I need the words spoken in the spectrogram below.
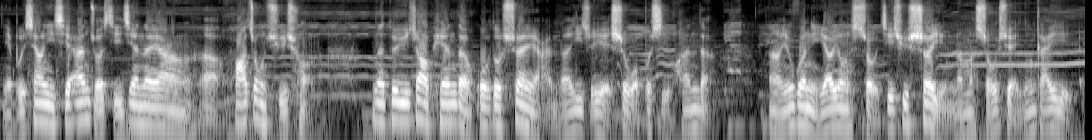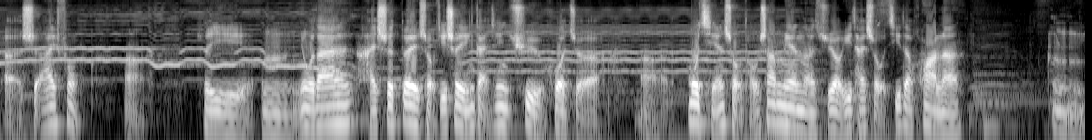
也不像一些安卓旗舰那样，呃，哗众取宠。那对于照片的过度渲染呢，一直也是我不喜欢的。嗯，如果你要用手机去摄影，那么首选应该呃是 iPhone 啊。所以，嗯，如果大家还是对手机摄影感兴趣，或者呃目前手头上面呢只有一台手机的话呢，嗯，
